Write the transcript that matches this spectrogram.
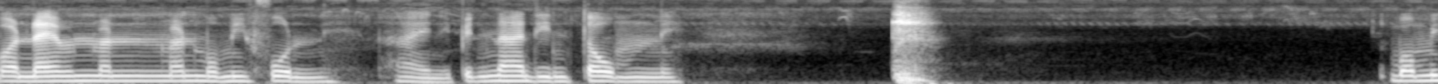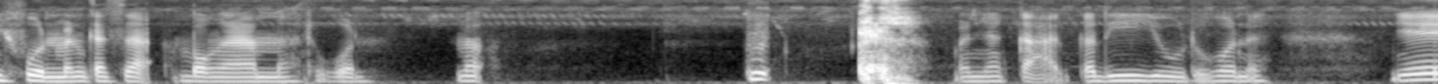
บอลได้มันมันมันบ่มีฝุ่นนี่ให้นี่เป็นหน้าดินต้มนี่บ่มีฝุ่นมันก็จะบ่งามนะทุกคนเนาะบรรยากาศก็ดีอยู่ทุกคนเลยเย็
